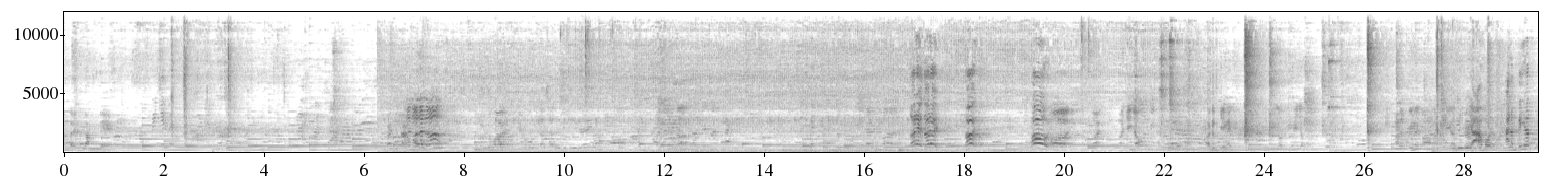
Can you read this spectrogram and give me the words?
175 ngàn Ba chị nói lên nữa Trung ơi Tới đây, tới đây Tới Thôi đứng chuyện đi dạ một hai 25 kg hết.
